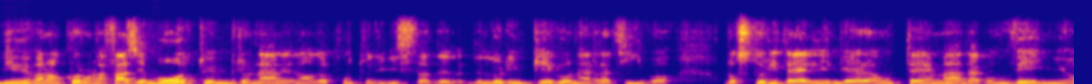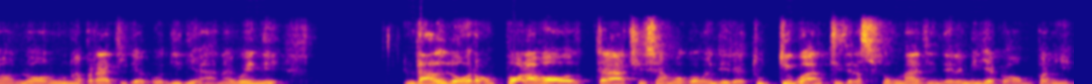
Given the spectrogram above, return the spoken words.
vivevano ancora una fase molto embrionale no? dal punto di vista del, del, loro impiego narrativo. Lo storytelling era un tema da convegno, non una pratica quotidiana. Quindi da allora un po' alla volta ci siamo, come dire, tutti quanti trasformati in delle media company,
